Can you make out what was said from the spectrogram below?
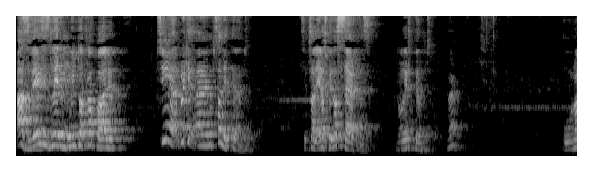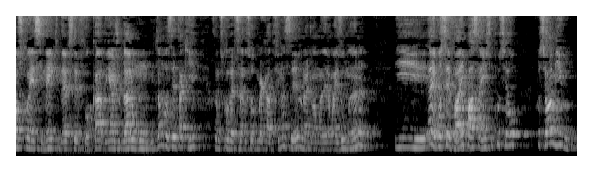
Às vezes, ler muito atrapalha. Sim, é porque é, não precisa ler tanto. Você precisa ler as coisas certas, não ler tanto. Né? o nosso conhecimento deve ser focado em ajudar o mundo. Então você está aqui, estamos conversando sobre o mercado financeiro, né, de uma maneira mais humana, e aí você vai e passa isso para o seu, pro seu amigo.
